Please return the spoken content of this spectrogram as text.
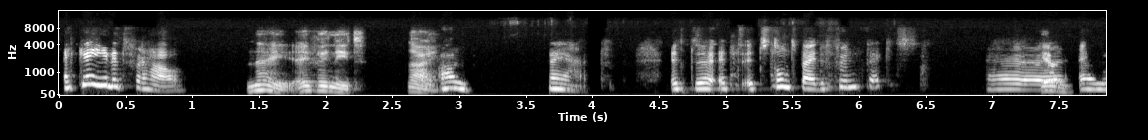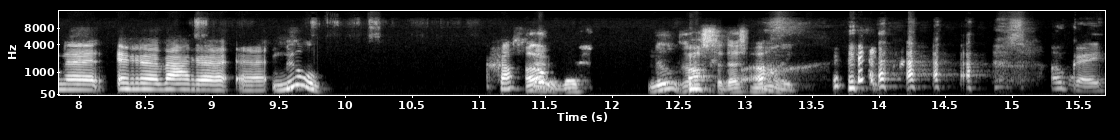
En ken je het verhaal? nee, even niet. Nee. Nou ja, het, het, eh, het, het stond bij de fun facts. Ja. En er waren nul gasten. Oh, nul gasten, dat is Oh. mooi. Oké.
